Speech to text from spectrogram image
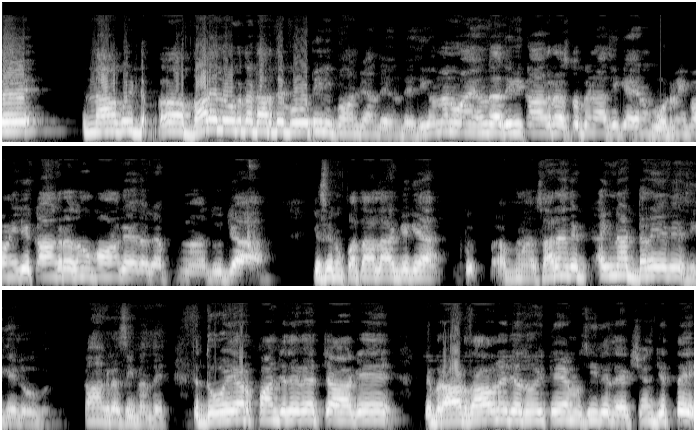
ਤੇ ਨਾ ਕੋਈ ਬਾਹਲੇ ਲੋਕ ਤਾਂ ਡਰਦੇ ਵੋਟ ਹੀ ਨਹੀਂ ਪਾਉਣ ਜਾਂਦੇ ਹੁੰਦੇ ਸੀ। ਉਹਨਾਂ ਨੂੰ ਐ ਹੁੰਦਾ ਸੀ ਵੀ ਕਾਂਗਰਸ ਤੋਂ ਬਿਨਾਂ ਅਸੀਂ ਕਿਸੇ ਨੂੰ ਵੋਟ ਨਹੀਂ ਪਾਉਣੀ। ਜੇ ਕਾਂਗਰਸ ਨੂੰ ਪਾਉਣ ਗਏ ਤਾਂ ਦੂਜਾ ਕਿਸੇ ਨੂੰ ਪਤਾ ਲੱਗ ਗਿਆ। ਸਾਰਿਆਂ ਦੇ ਇੰਨਾ ਡਰੇ ਹੋਏ ਸੀਗੇ ਲੋਕ, ਕਾਂਗਰਸੀ ਬੰਦੇ। ਤੇ 2005 ਦੇ ਵਿੱਚ ਆ ਕੇ ਤੇ ਬਰਾੜ ਸਾਹਿਬ ਨੇ ਜਦੋਂ ਇੱਥੇ ਐਮਸੀ ਦੇ ਇਲੈਕਸ਼ਨ ਜਿੱਤੇ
